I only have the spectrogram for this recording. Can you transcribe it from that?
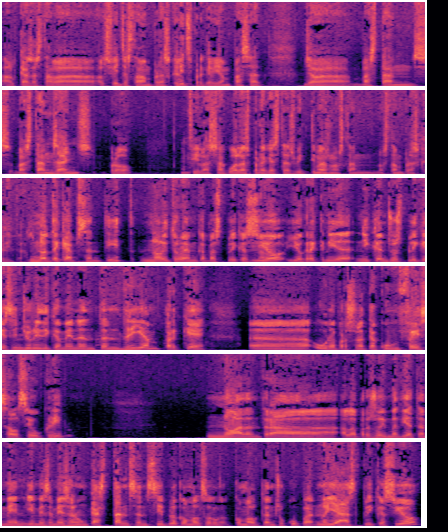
el cas estava, els fets estaven prescrits perquè havien passat ja bastants, bastants anys, però en fi, les seqüeles per a aquestes víctimes no estan, no estan prescrites. No té cap sentit, no li trobem cap explicació. No. Jo crec que ni, ni que ens ho expliquessin jurídicament entendríem per què eh, una persona que confessa el seu crim no ha d'entrar a la presó immediatament i, a més a més, en un cas tan sensible com, els, com el que ens ocupa. No hi ha explicació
